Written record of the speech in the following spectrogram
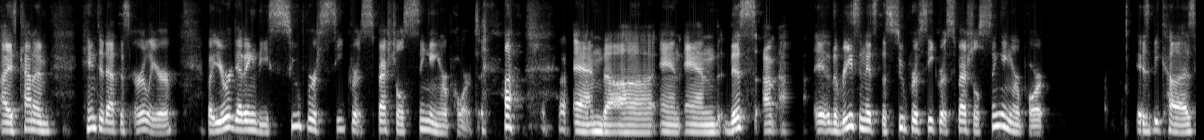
I kind of hinted at this earlier, but you were getting the super secret special singing report, and uh, and and this um, uh, the reason it's the super secret special singing report is because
